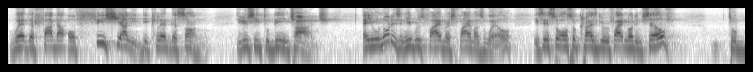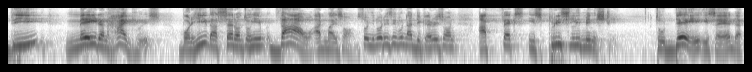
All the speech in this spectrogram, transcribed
where the Father officially declared the Son, did you see, to be in charge. And you will notice in Hebrews 5, verse 5 as well, it says, So also Christ glorified not himself to be made an high priest, but he that said unto him, Thou art my son. So you notice even that declaration affects his priestly ministry. Today, he said,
